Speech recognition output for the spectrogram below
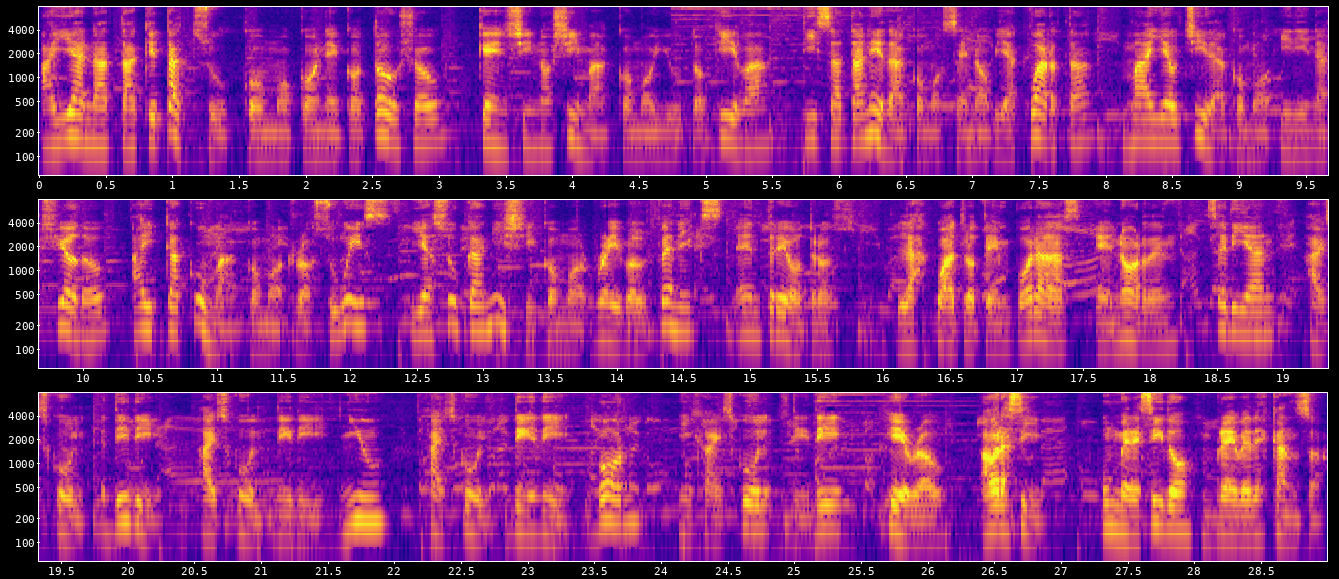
Ayana Taketatsu como Koneko Toushou, Kenshi Noshima como Yuto Kiba, Tisa Taneda como Zenobia Cuarta, Maya Uchida como Irina Shiodo, Aika Kuma como Rose Whis y Asuka Nishi como Ravel Phoenix, entre otros. Las cuatro temporadas en orden serían High School DD, High School DD New, High School DD Born y High School DD Hero. Ahora sí, un merecido breve descanso.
